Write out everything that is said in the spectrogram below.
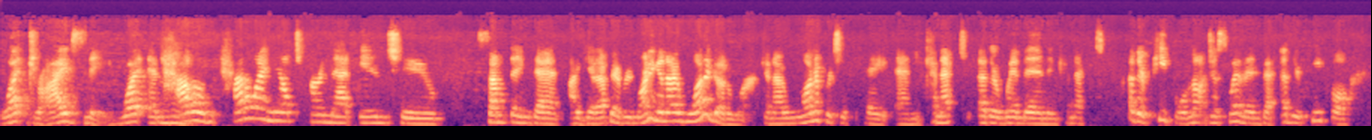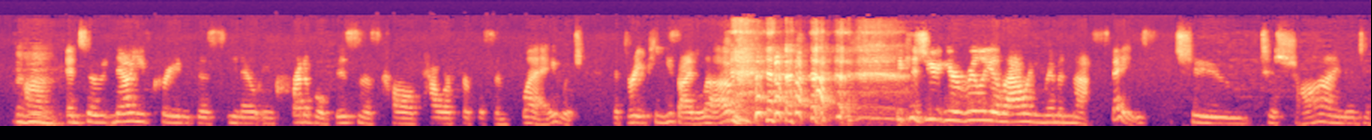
what drives me, what and mm-hmm. how do how do I now turn that into something that I get up every morning and I want to go to work and I want to participate and connect other women and connect other people, not just women, but other people. Mm-hmm. Um, and so now you've created this, you know, incredible business called Power, Purpose, and Play, which the three P's I love because you, you're really allowing women that space to to shine and to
